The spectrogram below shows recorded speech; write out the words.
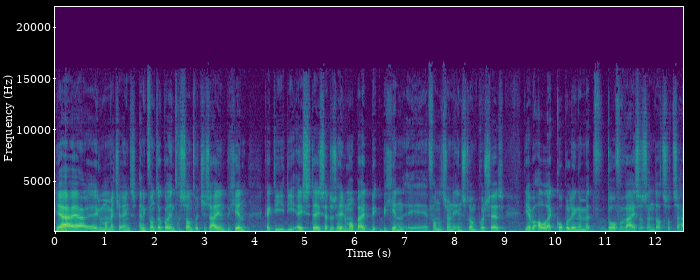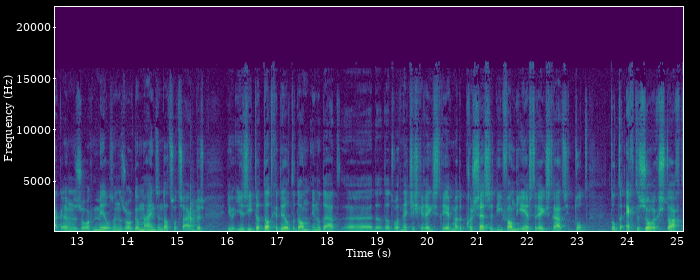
Ja, ja, helemaal met je eens. En ik vond het ook wel interessant wat je zei in het begin. Kijk, die, die ECD's, hè, dus helemaal bij het be- begin eh, van het- zo'n instroomproces, die hebben allerlei koppelingen met doorverwijzers en dat soort zaken. De zorgmails en de zorgdomeins en dat soort zaken. Dus je, je ziet dat dat gedeelte dan inderdaad, eh, dat, dat wordt netjes geregistreerd. Maar de processen die van die eerste registratie tot, tot de echte zorg start,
